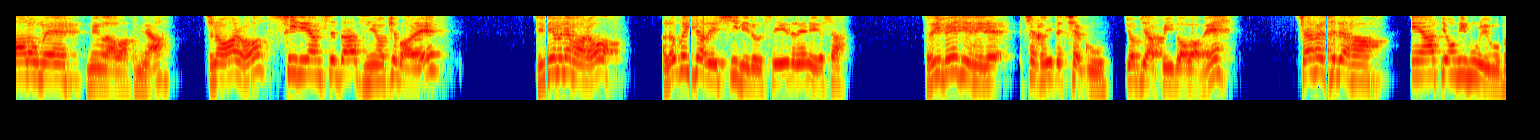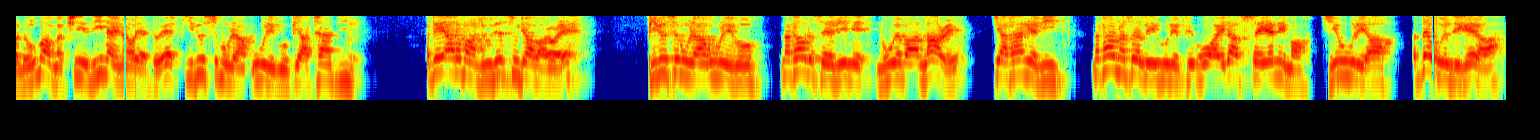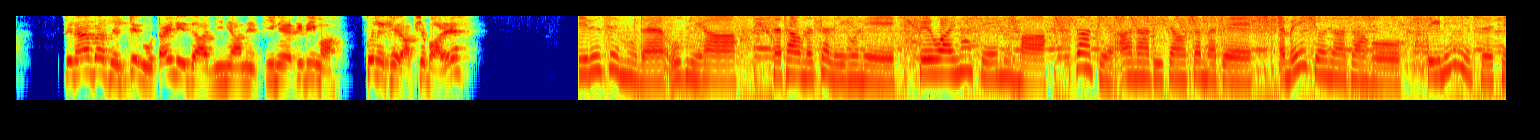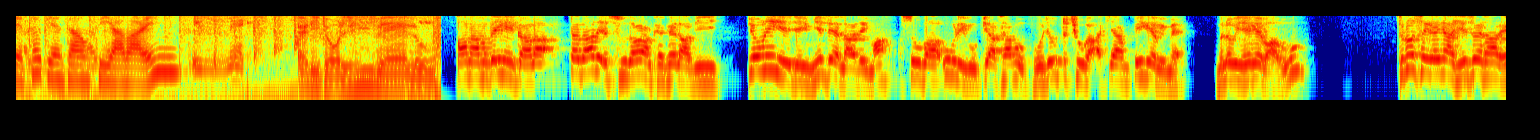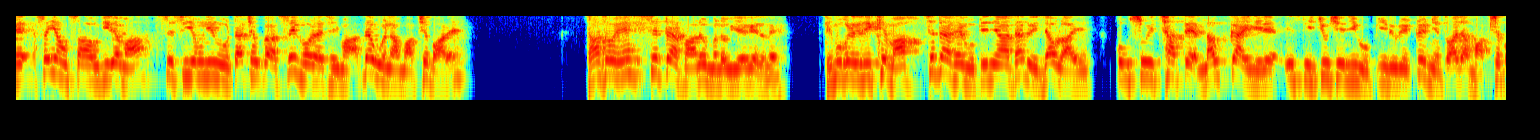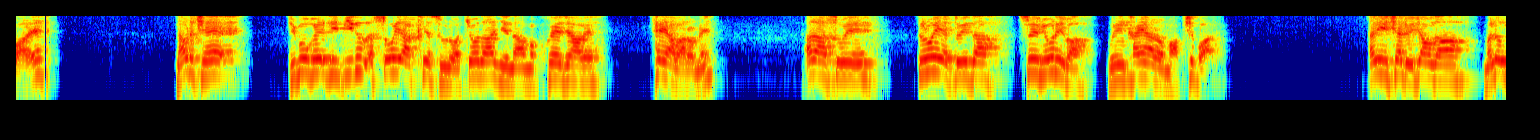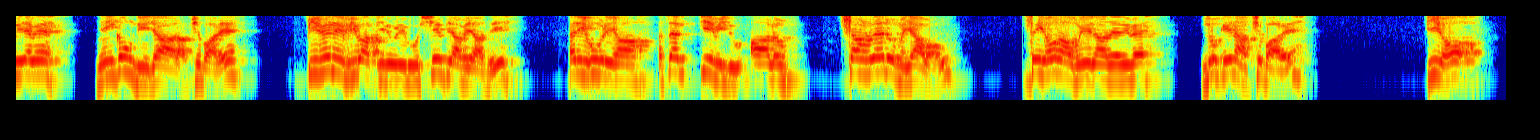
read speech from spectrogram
အားလုံးပဲမင်္ဂလာပါခင်ဗျာကျွန်တော်ကတော့ CDM စစ်သားဇင်ရောဖြစ်ပါတယ်ဒီနေ့မနေ့မှာတော့အလုပ်ကိစ္စလေးရှိနေလို့စေးသတင်းတွေအစားသတိပေးခြင်းနေတဲ့အချက်ကလေးတစ်ချက်ကိုပြောပြပေးသွားပါမယ်ချမ်းဖက်စစ်တပ်ဟာအင်အားပြောင်းလဲမှုတွေကိုဘယ်လို့မှမဖြည့်ဆည်းနိုင်တော့တဲ့အတွက်ပြည်သူစစ်မှုထမ်းဥပဒေကိုပြဋ္ဌာန်းပြီးအတေးအဓမ္မလူသစ်စုကြပါတော့တယ်ပြည်သူစစ်မှုထမ်းဥပဒေကို2010ပြည့်နှစ်နိုဝင်ဘာလတွင်ပြဋ္ဌာန်းခဲ့ပြီး2024ခုနှစ်ဖေဖော်ဝါရီလ10ရက်နေ့မှာရင်းဥပဒေအားအသက်ဝင်စေခဲ့တာ တင်နန်းပတ်စဉ်တစ်ကိုတိုင်းဒေသကြီးများနဲ့ပြည်내အသီးသီးမှာဖွင့်လှစ်ခဲ့တာဖြစ်ပါတယ်ပြည်သူ့စစ်မှုထမ်းဥပဒေအား2024ခုနှစ်ဖေဖော်ဝါရီလ10ရက်နေ့မှာစတင်အာဏာတည်ကြောင်းသတ်မှတ်တဲ့အမိန့်ကြော်ညာစာကိုဒီကနေ့ရက်စွဲဖြင့်ထုတ်ပြန်ကြောင်းသိရပါတယ်အဲ့ဒီတော့လီပဲလို့။အာဏာမသိခင်ကာလတပ်သားတွေအဆူတောင်းအောင်ခက်ခဲလာပြီးပြုံးရည်ရည်ချင်းမြင့်တက်လာချိန်မှာအဆိုပါဥပဒေကိုပြဋ္ဌာန်းဖို့ဗိုလ်ချုပ်တချို့ကအကြံပေးခဲ့ပေမဲ့မလုပ်ရဲခဲ့ပါဘူး။ သူတို့စိတ်တိုင်းကရေးဆွဲထားတဲ့အစိမ်းအောင်စာအုပ်ကြီးထဲမှာစစ်စီယုံချင်းကိုတပ်ချုပ်ကစစ်ခေါ်တဲ့အချိန်မှာအသက်ဝင်လာမှာဖြစ်ပါတယ်။ဒါဆိုရင်စစ်တပ်ဘာလို့မလုပ်ရဲခဲ့တယ်လဲ။ဒီမိုကရေစီခေတ်မှာစစ်တပ်ထဲကိုပညာတတ်တွေရောက်လာရင်ပုံဆွေးချတဲ့လောက်ကိုက်နေတဲ့ institution ကြီးကိုပြည်သူတွေတွေ့မြင်သွားကြမှာဖြစ်ပါတယ်။နောက်တစ်ချက်ဒီမိုကရေစီပြည်သူအစိုးရခေတ်ဆိုတော့ကြောသားရင်သားမခွဲကြပဲထည့်ရပါတော့မယ်။အဲ့ဒါဆိုရင်သူတို့ရဲ့သွေးသားဆွေမျိုးတွေပါဝင်ခိုင်းရတော့မှာဖြစ်ပါတယ်။ အဲ့ဒီအချက်တွေကြောင့်သာမလုပ်ရဲပဲငြိမ်ကုန်နေကြရတာဖြစ်ပါတယ်။ပြည်တွင်းနဲ့မိဘပြည်သူတွေကိုရှင်းပြပါရစေ။အဲ့ဒီဥပဒေဟာအသက်ပြည့်ပြီသူအားလုံးရှောင်လွဲလို့မရပါဘူး။စိတ်ရောဂါဝေဒနာတွေပဲလွတ်ကင်းတာဖြစ်ပါတယ်။ပြီးတော့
